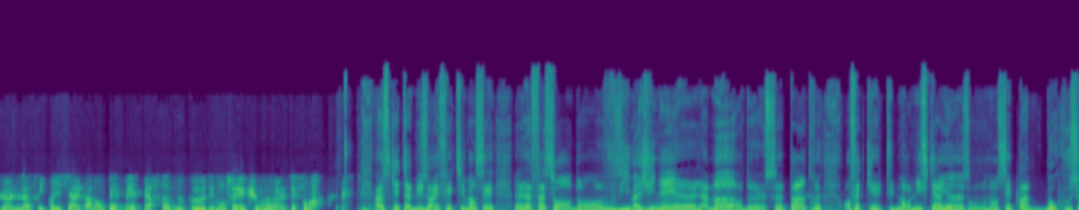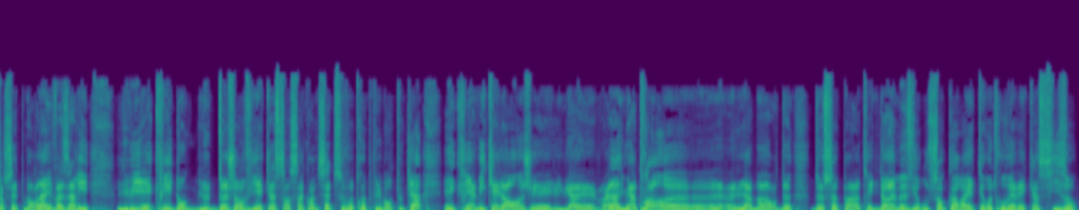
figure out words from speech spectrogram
L'intrigue policière est inventée, mais personne ne peut démontrer que euh, c'est faux. Alors, ce qui est amusant, effectivement, c'est la façon dont vous imaginez la mort de ce peintre, en fait, qui est une mort mystérieuse. On n'en sait pas beaucoup sur cette mort-là. Et Vasari, lui, écrit donc le 2 janvier 1557, sous votre plume en tout cas, écrit à Michel-Ange et lui, voilà, lui apprend euh, la mort de, de ce peintre. Il dit, dans la mesure où son corps a été retrouvé avec un ciseau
